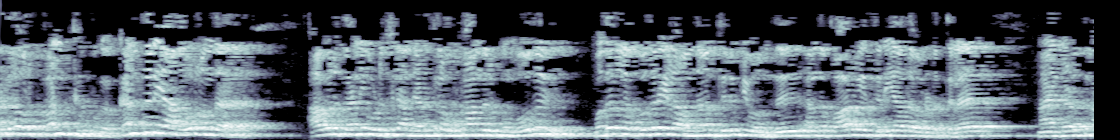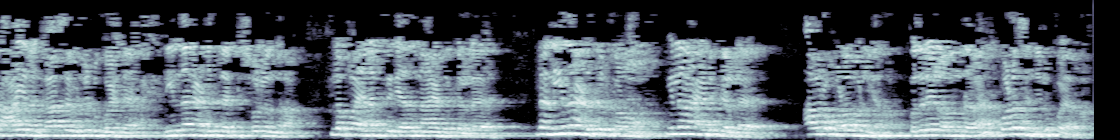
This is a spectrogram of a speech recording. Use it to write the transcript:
இடத்துல ஒரு கண் கண் தெரியாதவர் வந்தார் அவர் தண்ணி குடிச்சிட்டு அந்த இடத்துல உட்கார்ந்து இருக்கும் போது முதல்ல குதிரையில வந்தவன் திரும்பி வந்து அந்த பார்வை தெரியாதவரிடத்துல நான் இந்த இடத்துல ஆயிரம் காசை விட்டுட்டு போயிட்டேன். நீ தான் எடுத்த சொல்லுங்கிறான். இல்லப்பா எனக்கு தெரியாது நான் எடுக்கல. இல்ல நீ தான் எடுத்திருக்கணும். இல்ல நான் எடுக்கல. அவரை கொலை பண்ணிடுறான். குதிரையில வந்தவன் கொலை செஞ்சுட்டு போயிடுறான்.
